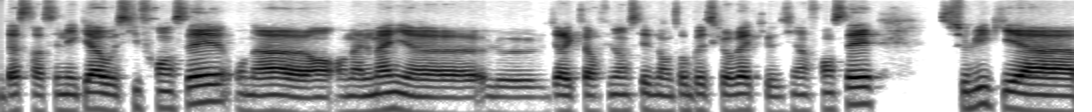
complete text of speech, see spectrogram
d'AstraZeneca aussi français. On a en, Allemagne le directeur financier de l'entreprise CureVac qui est aussi un français. Celui qui est à,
